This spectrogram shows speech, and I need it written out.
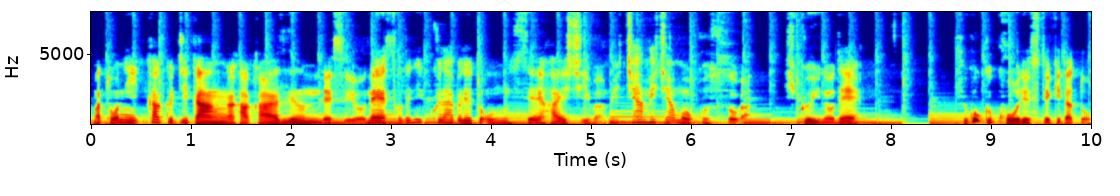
まあ、とにかく時間がかかるんですよね。それに比べると音声配信はめちゃめちゃもうコストが低いので、すごく効率的だと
